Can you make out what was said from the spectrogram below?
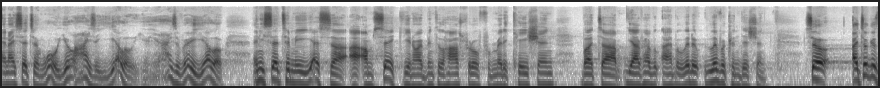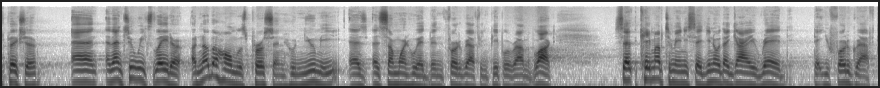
and I said to him, whoa, your eyes are yellow. Your eyes are very yellow. And he said to me, yes, uh, I, am sick. You know, I've been to the hospital for medication, but uh, yeah, I have, I have a liver condition. So I took his picture and, and then two weeks later, another homeless person who knew me as, as someone who had been photographing people around the block said, came up to me and he said, You know, that guy Red that you photographed,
